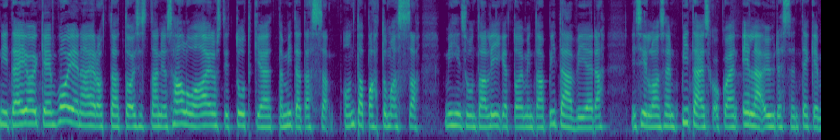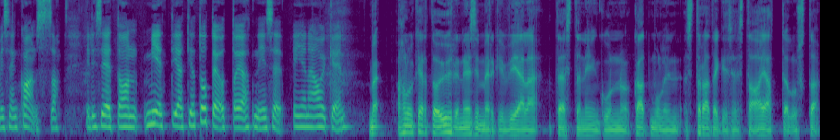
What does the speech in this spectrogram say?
niitä ei oikein voi enää erottaa toisistaan, jos haluaa aidosti tutkia, että mitä tässä on tapahtumassa, mihin suuntaan liiketoimintaa pitää viedä, niin silloin sen pitäisi koko ajan elää yhdessä sen tekemisen kanssa. Eli se, että on miettijät ja toteuttajat, niin se ei enää oikein Mä haluan kertoa yhden esimerkin vielä tästä niin kuin Katmulin strategisesta ajattelusta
